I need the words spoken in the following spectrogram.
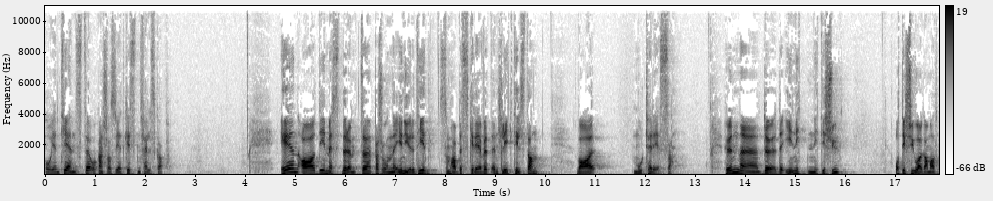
og i en tjeneste og kanskje også i et kristent fellesskap. En av de mest berømte personene i nyere tid som har beskrevet en slik tilstand, var mor Teresa. Hun eh, døde i 1997, 87 år gammel.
